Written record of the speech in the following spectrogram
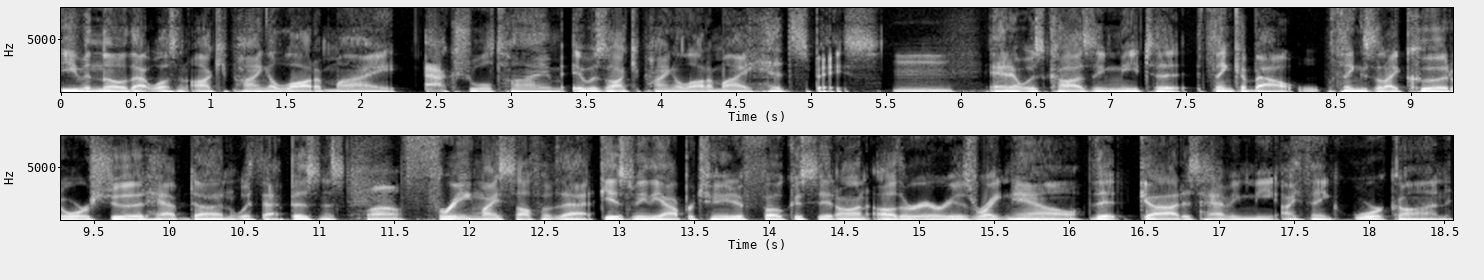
even though that wasn't occupying a lot of my actual time, it was occupying a lot of my headspace. And it was causing me to think about things that I could or should have done with that business. Wow. Freeing myself of that gives me the opportunity to focus it on other areas right now that God is having me, I think, work on.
